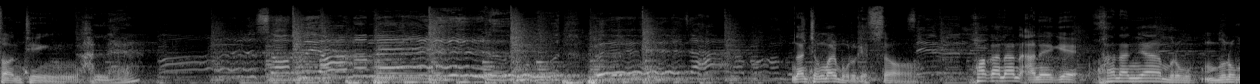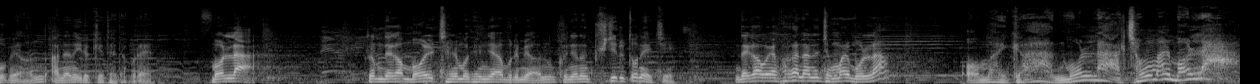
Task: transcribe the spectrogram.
펀팅 할래? 난 정말 모르겠어. 화가 난 아내에게 화났냐 물어- 물어보면 아내는 이렇게 대답을 해. 몰라. 그럼 내가 뭘 잘못했냐 물으면 그녀는 퀴즈를 또 냈지. 내가 왜 화가 나는지 정말 몰라? Oh my God, 몰라. 정말 몰라.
